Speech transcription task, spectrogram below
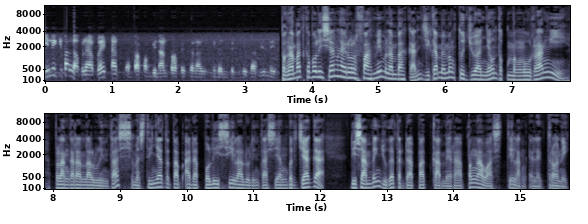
ini kita nggak boleh abaikan apa pembinaan profesionalisme dan integritas ini. Pengamat kepolisian Hairul Fahmi menambahkan jika memang tujuannya untuk mengurangi pelanggaran lalu lintas, semestinya tetap ada polisi lalu lintas yang berjaga di samping juga terdapat kamera pengawas tilang elektronik.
